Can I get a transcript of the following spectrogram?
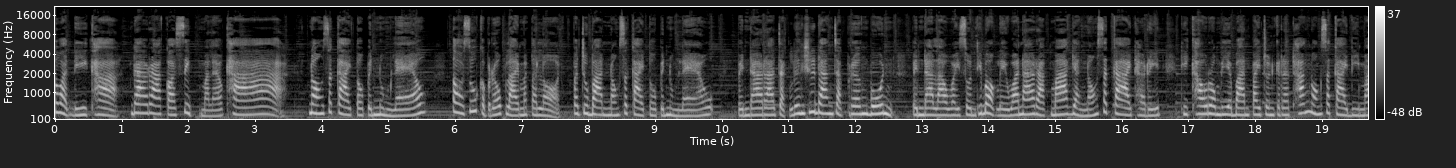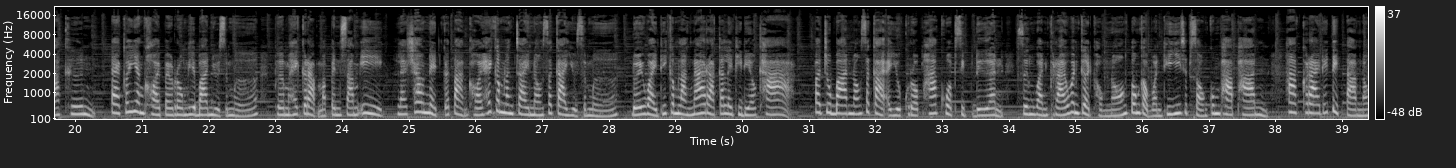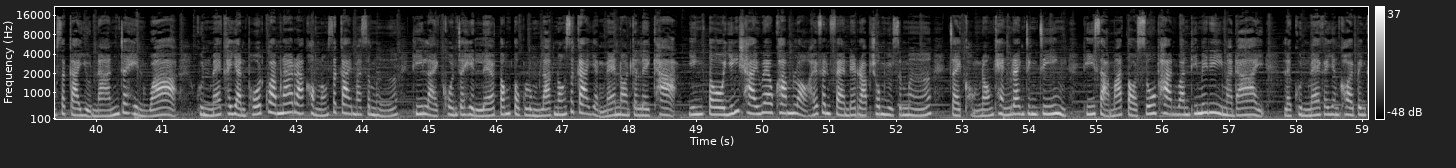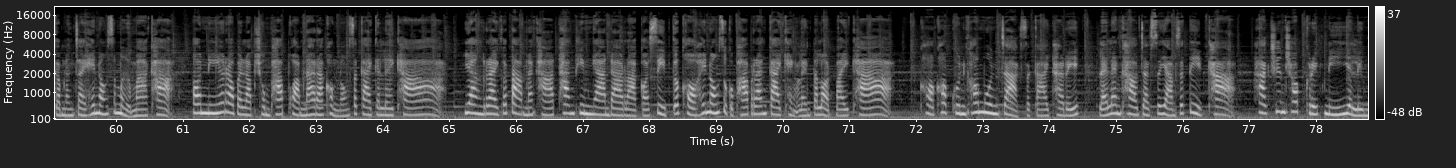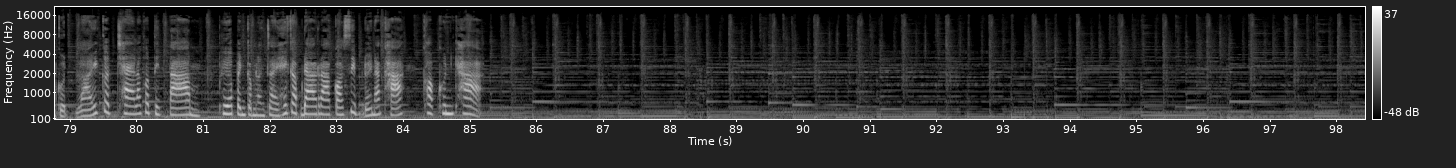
สวัสดีค่ะ ดารากอสสิบมาแล้วค่ะ น้องสกายโตเป็นหนุ่มแล้ว ต่อสู้กับโรคร้ายมาตลอด ปัจจุบันน้องสกายโตเป็นหนุ่มแล้ว เป็นดาราจากเรื่องชื่อดังจากเพลิงบุญ เป็นดาราวัยซนที่บอกเลยว่าน่ารักมากอย่างน้องสกายทาริศที่เข้าโรงพยาบาลไปจนกระทั่งน้องสกายดีมากขึ้น แต่ก็ยังคอยไปโรงพยาบาลอยู่เสมอ เพื่อไม่ให้กลับมาเป็นซ้ำอีก และชาวเน็ตก็ต่างคอยให้กำลังใจน้องสกายอยู่เสมอ โดยวัยที่กำลังน่ารักกันเลยทีเดียวค่ะ ปัจจุบันน้องสกายอายุครบ 5 ขวบ 10 เดือน ซึ่งวันคล้ายวันเกิดของน้องตรงกับวันที่ 22 กุมภาพันธ์ หากใครได้ติดตามน้องสกายอยู่นั้นจะเห็นว่า คุณแม่ขยันโพสต์ความน่ารักของน้องสกายมาเสมอ ที่หลายคนจะเห็นแล้วต้องตกหลุมรักน้องสกายอย่างแน่นอนกันเลยค่ะ ยิ่งโตยิ่งใช้แววความหล่อให้แฟนๆได้รับชมอยู่เสมอ ใจของน้องแข็งแรงจริง ๆ ที่สามารถต่อสู้ผ่านวันที่ไม่ดีมาได้ และคุณแม่ก็ยังคอยเป็นกำลังใจให้น้องเสมอมาค่ะ ตอนนี้เราไปรับชมภาพความน่ารักของน้องสกายกันเลยค่ะอย่างไรก็ตามนะคะ ทางทีมงานดารากอสิบก็ขอให้น้องสุขภาพร่างกายแข็งแรงตลอดไปค่ะ ขอขอบคุณข้อมูลจากสกายทาริสและแหล่งข่าวจากสยามสตรีทค่ะ หากชื่นชอบคลิปนี้อย่าลืมกดไลค์ กดแชร์และกดติดตาม เพื่อเป็นกำลังใจให้กับดารากอสิบด้วยนะคะ ขอบคุณค่ะ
